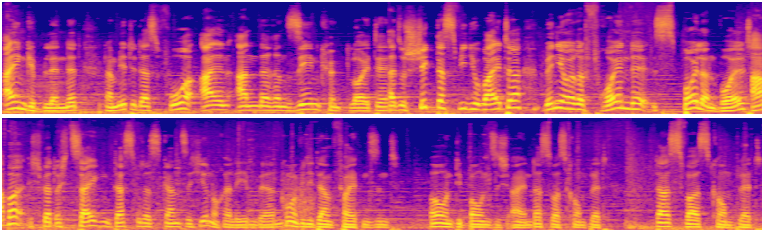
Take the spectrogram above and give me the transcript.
eingeblendet, damit ihr das vor allen anderen sehen könnt, Leute. Also schickt das Video weiter, wenn ihr eure Freunde spoilern wollt. Aber ich werde euch zeigen, dass wir das Ganze hier noch erleben werden. Guck mal, wie die da am Fighten sind. Oh, und die bauen sich ein. Das war's komplett. Das war's komplett.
